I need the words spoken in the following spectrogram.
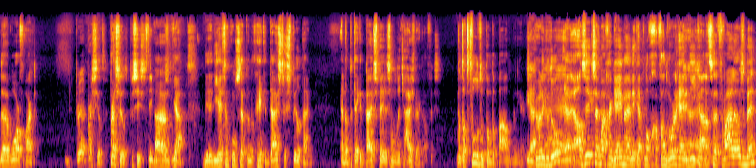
De War of Art. Pre- Pressfield. Pressfield, precies. Ehm, ja, die, die heeft een concept en dat heet de duistere speeltuin. En dat betekent buitenspelen zonder dat je huiswerk af is. Want dat voelt op een bepaalde manier. Snap je wat ik bedoel? ja, ja, ja. Eh, Als ik zeg maar ga gamen en ik heb nog verantwoordelijkheden die ik aan het eh, verwaarlozen ben,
